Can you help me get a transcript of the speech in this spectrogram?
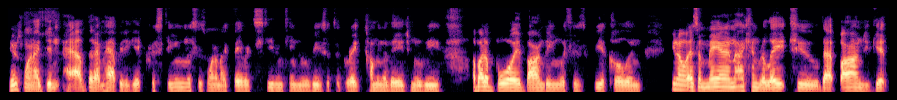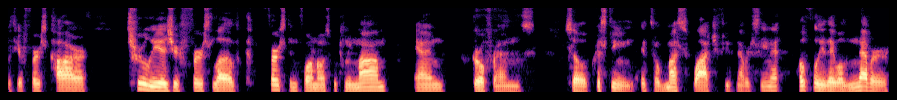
Here's one I didn't have that I'm happy to get Christine. This is one of my favorite Stephen King movies. It's a great coming of age movie about a boy bonding with his vehicle. And, you know, as a man, I can relate to that bond you get with your first car. Truly is your first love, first and foremost, between mom and girlfriends. So, Christine, it's a must watch if you've never seen it. Hopefully, they will never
